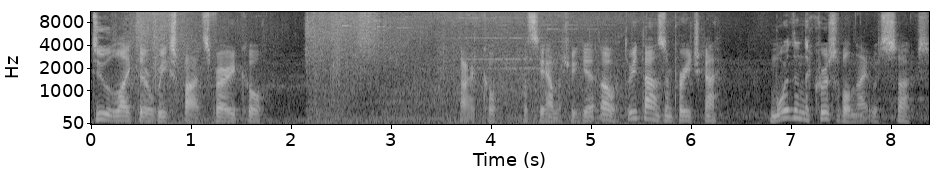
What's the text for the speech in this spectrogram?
do like their weak spots. Very cool. Alright, cool. Let's see how much we get. Oh, 3,000 per each guy. More than the Crucible Knight, which sucks.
